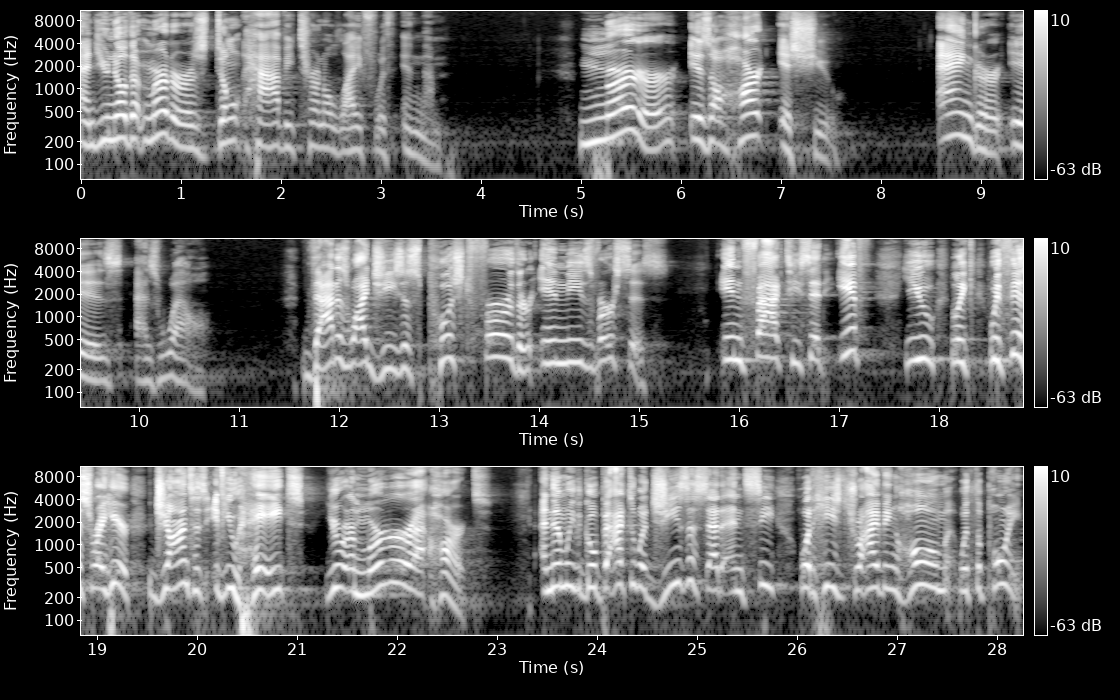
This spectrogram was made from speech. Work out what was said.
And you know that murderers don't have eternal life within them. Murder is a heart issue, anger is as well. That is why Jesus pushed further in these verses. In fact, he said, if you, like with this right here, John says, if you hate, you're a murderer at heart. And then we go back to what Jesus said and see what he's driving home with the point.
